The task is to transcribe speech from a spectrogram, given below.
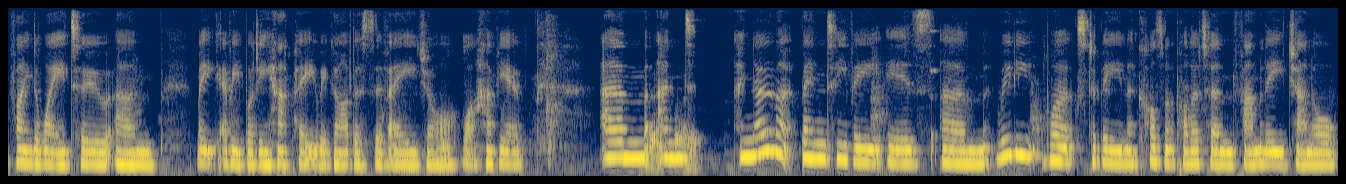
find a way to um, make everybody happy, regardless of age or what have you. Um, and I know that Ben TV is um, really works to be in a cosmopolitan family channel,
